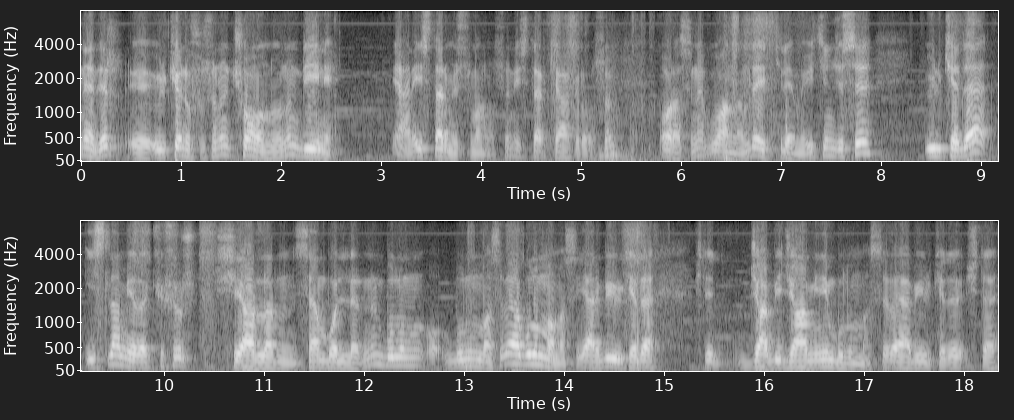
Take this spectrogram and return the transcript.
Nedir? E, ülke nüfusunun çoğunluğunun dini. Yani ister Müslüman olsun, ister kafir olsun orasını bu anlamda etkilemiyor. İkincisi ülkede İslam ya da küfür şiarlarının, sembollerinin bulun, bulunması veya bulunmaması. Yani bir ülkede işte bir caminin bulunması veya bir ülkede işte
